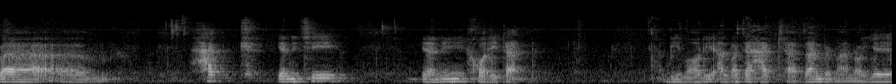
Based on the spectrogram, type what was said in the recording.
و حک یعنی چی؟ یعنی خاریدن. بیماری البته حک کردن به معنای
